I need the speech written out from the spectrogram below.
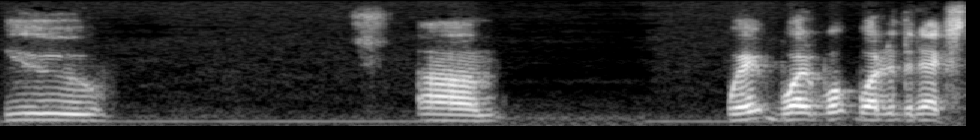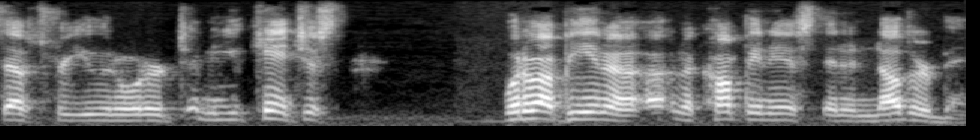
you um, where, what, what what are the next steps for you in order to? I mean, you can't just. What about being a, an accompanist in another band?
